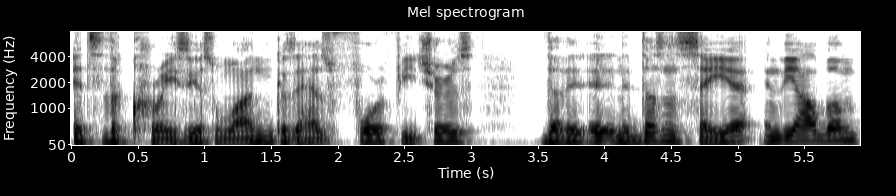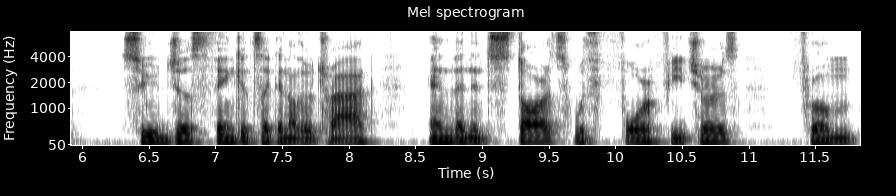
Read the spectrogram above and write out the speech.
it's the craziest one because it has four features that it, and it doesn't say it in the album, so you just think it's like another track, and then it starts with four features from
